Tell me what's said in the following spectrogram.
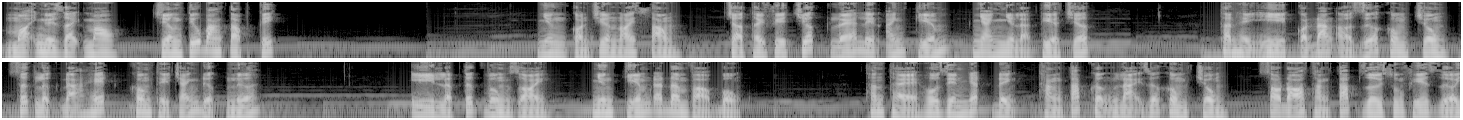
"Mọi người dậy mau, Trường tiểu Bang tập kích!" Nhưng còn chưa nói xong, chợt thấy phía trước lóe lên ánh kiếm, nhanh như là tia chớp. Thân hình y còn đang ở giữa không trung, sức lực đã hết, không thể tránh được nữa. Y lập tức vung roi, nhưng kiếm đã đâm vào bụng. Thân thể hô Diên nhất định thẳng tắp khựng lại giữa không trung, sau đó thẳng tắp rơi xuống phía dưới.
